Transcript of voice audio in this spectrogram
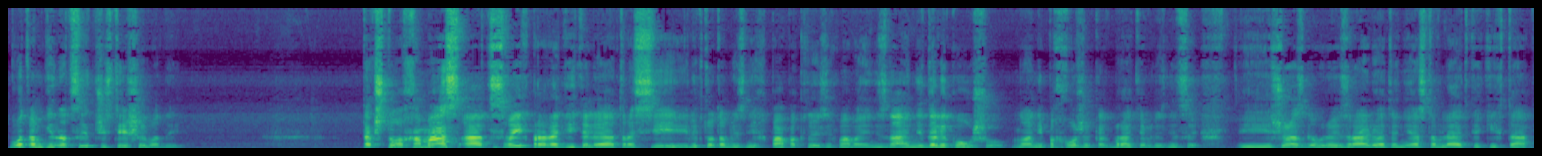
вот вам геноцид чистейшей воды. Так что Хамас от своих прародителей, от России, или кто там из них папа, кто из них мама, я не знаю, недалеко ушел. Но они похожи, как братья-близнецы. И еще раз говорю, Израилю это не оставляет каких-то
